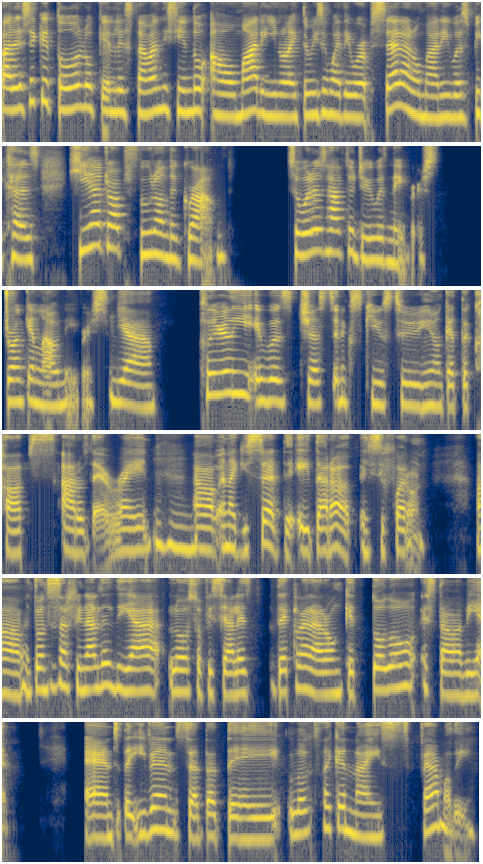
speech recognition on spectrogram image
parece que todo lo que le estaban diciendo a Omaree, you know, like the reason why they were upset at Omaree was because he had dropped food on the ground. So, what does it have to do with neighbors? Drunk and loud neighbors. Yeah. Clearly, it was just an excuse to, you know, get the cops out of there, right? Um, and like you said, they ate that up y se fueron. Um, entonces, al final del día, los oficiales declararon que todo estaba bien. And they even said that they looked like a nice family.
